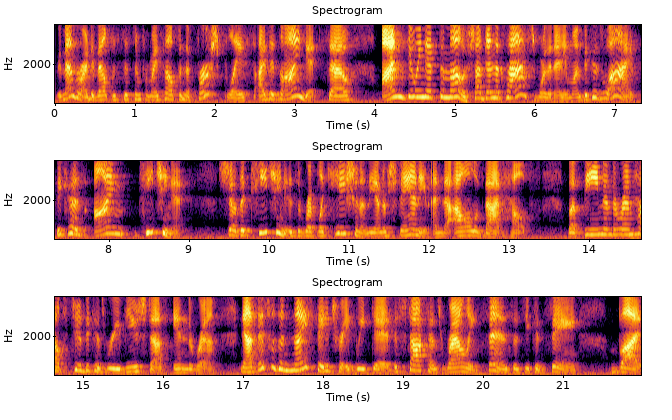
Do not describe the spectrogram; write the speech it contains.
Remember, I developed the system for myself in the first place. I designed it. So I'm doing it the most. I've done the class more than anyone because why? Because I'm teaching it. So the teaching is the replication and the understanding, and the, all of that helps. But being in the room helps too because we review stuff in the room. Now, this was a nice day trade we did. The stock has rallied since, as you can see. But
